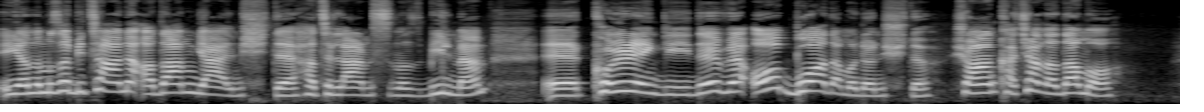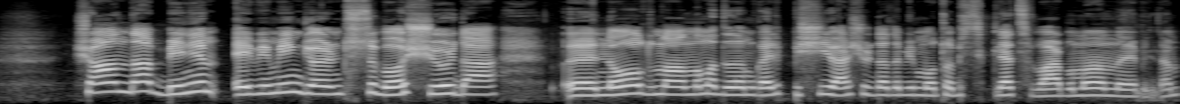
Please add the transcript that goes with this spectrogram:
yanımıza bir tane adam gelmişti. Hatırlar mısınız bilmem. Ee, koyu renkliydi ve o bu adama dönüştü. Şu an kaçan adam o. Şu anda benim evimin görüntüsü bu. Şurada e, ne olduğunu anlamadığım garip bir şey var. Şurada da bir motobisiklet var. Bunu anlayabildim.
